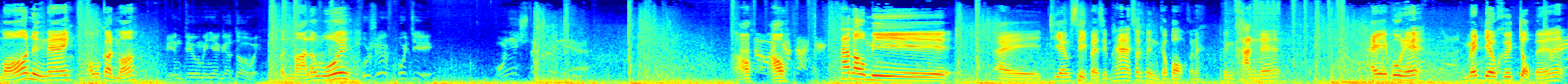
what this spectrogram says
หมอหนึ่งนายเอาก่อนหมอมันมาแล้วโว้ยเอาเอาถ้าเรามีไอ้ GM485 สักหนึ่งกระบอกนะหนึ่งคันนะไอ้พวกนี้เม็ดเดียวคือจบเลยนะเนี่ย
